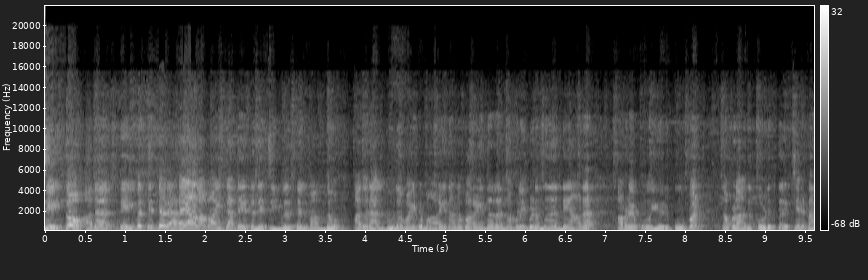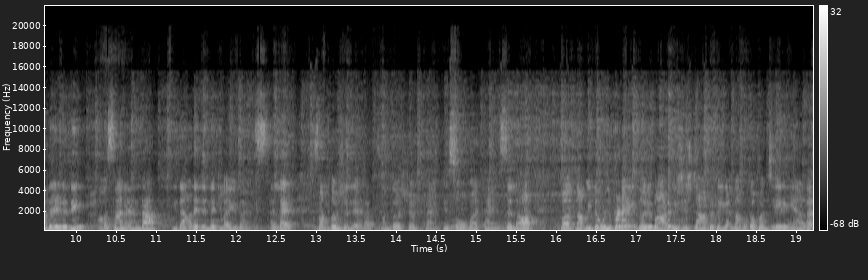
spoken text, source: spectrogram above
ജയിക്കോ അത് ദൈവത്തിന്റെ ഒരു അടയാളമായിട്ട് അദ്ദേഹത്തിന്റെ ജീവിതത്തിൽ വന്നു. അതൊരു അത്ഭുതമായിട്ട് മാറി എന്നാണ് പറയുന്നത്. നമ്മൾ ഇവിടുന്ന് തന്നെയാണ് അവിടെ പോയി ഒരു കൂപ്പൺ നമ്മൾ അത് കൊടുത്ത് ചേട്ടൻ അത് എഴുതി. അവസാനം എന്താ? ഇതാണ് ഇതിന്റെ ക്ലൈമാക്സ് അല്ലേ? സന്തോഷം ചേട്ടാ. സന്തോഷം. Thank you so much thanks എല്ലോ അപ്പൊ ഇത് ഉൾപ്പെടെ ഇന്ന് ഒരുപാട് വിശിഷ്ടാതിഥികൾ നമുക്കൊപ്പം ചേരുകയാണ്.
